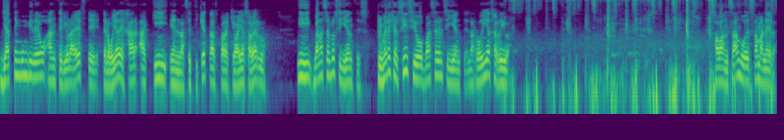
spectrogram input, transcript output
ya tengo un video anterior a este, te lo voy a dejar aquí en las etiquetas para que vayas a verlo. Y van a ser los siguientes. Primer ejercicio va a ser el siguiente, las rodillas arriba. Avanzando de esta manera.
